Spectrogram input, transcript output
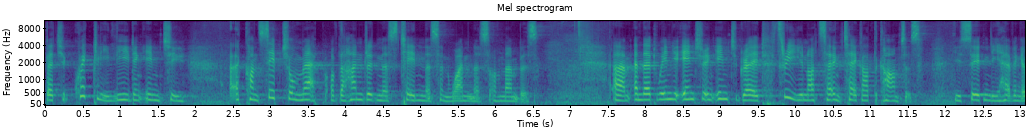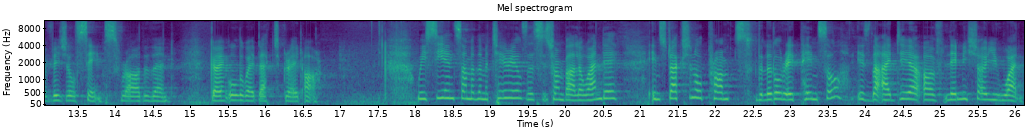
but you're quickly leading into a conceptual map of the hundredness, tenness, and oneness of numbers. Um, and that when you're entering into grade three, you're not saying take out the counters. You're certainly having a visual sense rather than going all the way back to grade R. We see in some of the materials, this is from Balawande, instructional prompts, the little red pencil, is the idea of let me show you one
